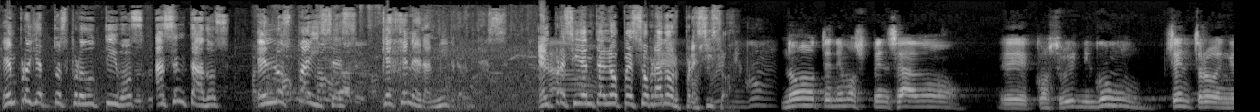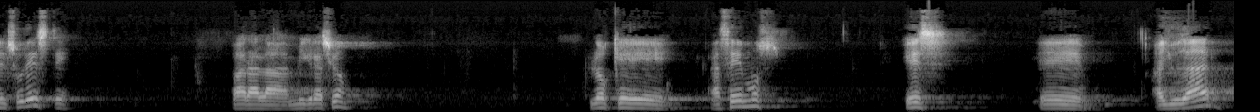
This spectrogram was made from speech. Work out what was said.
en proyectos productivos asentados en los países que generan migrantes. El presidente López Obrador precisó. No tenemos pensado eh, construir ningún centro en el sureste para la migración. Lo que hacemos es eh, ayudar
